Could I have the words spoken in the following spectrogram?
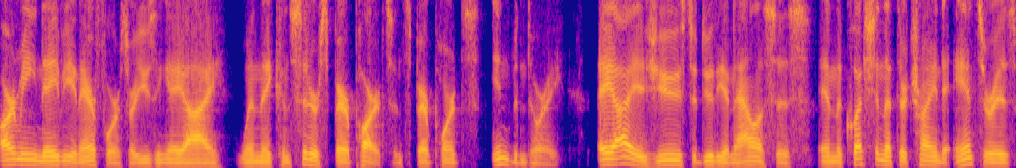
Army, Navy, and Air Force are using AI when they consider spare parts and spare parts inventory. AI is used to do the analysis, and the question that they're trying to answer is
